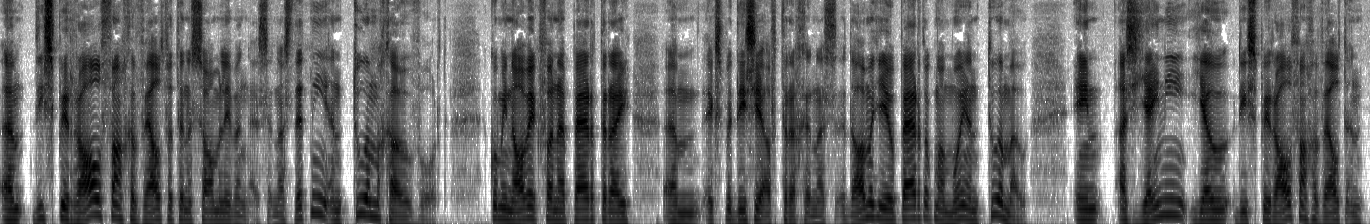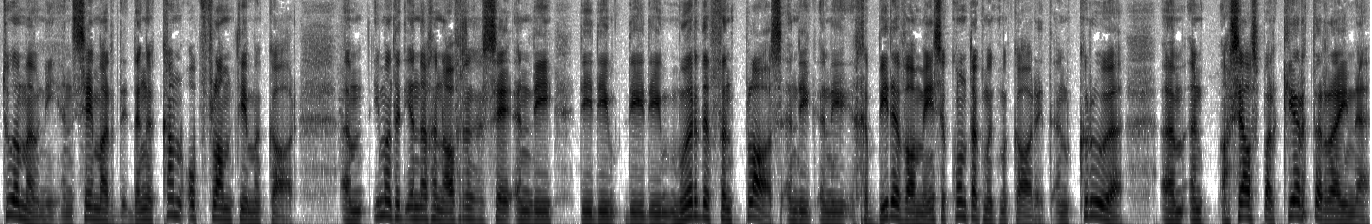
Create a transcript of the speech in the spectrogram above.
Ehm um, die spiraal van geweld wat in 'n samelewing is en as dit nie in toom gehou word, kom die naweek van 'n perdry ehm um, ekspedisie af terug en as daar moet jy jou perd ook maar mooi in toom hou. En as jy nie jou die spiraal van geweld in toom hou nie en sê maar dinge kan opvlam te mekaar. Um iemand het eendag 'n navorsing gesê in die die die die die moorde vind plaas in die in die gebiede waar mense kontak met mekaar het, in kroë, um in selfs parkeerterreine,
